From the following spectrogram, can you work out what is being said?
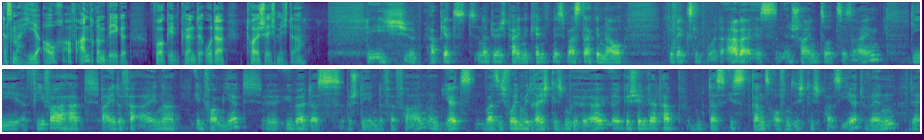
dass man hier auch auf anderem Wege vorgehen könnte. Oder täusche ich mich da? Ich äh, habe jetzt natürlich keine Kenntnis, was da genau gewechselt wurde. Aber es scheint so zu sein, die FIFA hat beide Vereine informiert äh, über das bestehende Verfahren. Und jetzt, was ich vorhin mit rechtlichem Gehör äh, geschildert habe, das ist ganz offensichtlich passiert, wenn der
